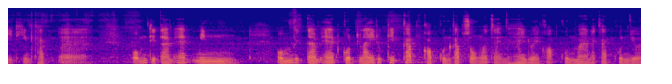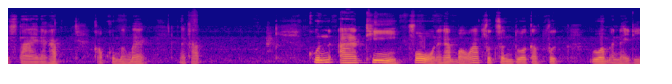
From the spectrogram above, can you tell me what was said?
4 ทีมครับผมติดตามแอดมิน ผมติดตามแอดกดไลค์ทุกคลิปครับ ขอบคุณครับ ส่งหัวใจมาให้ด้วยขอบคุณมากนะครับ คุณโยสไตล์นะครับ ขอบคุณมากๆนะครับ คุณ RT4 นะครับ บอกว่าฝึกส่วนตัวกับฝึกรวมอันไหนดี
